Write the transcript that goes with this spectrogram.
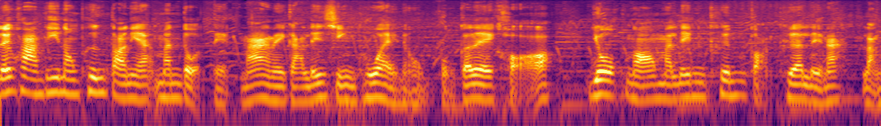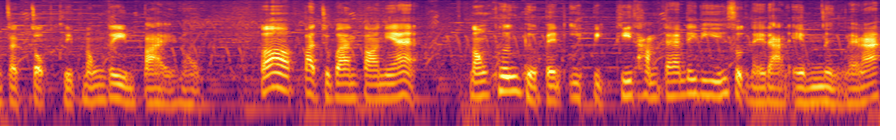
ด้วยความที่น้องพึ่งตอนนี้มันโดดเด่นมากในการเล่นชิงถ้วยเนาะผมก็เลยขอโยกน้องมาเล่นขึ้นก่อนเพื่อนเลยนะ หลังจากจบคลิปน้องรีมไปเนาะก็ปัจจุบันตอนนี้น้องพึ่งถือเป็นอีพิกที่ทำแต้มได้ดีที่สุดในด่าน M1 เลยนะ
